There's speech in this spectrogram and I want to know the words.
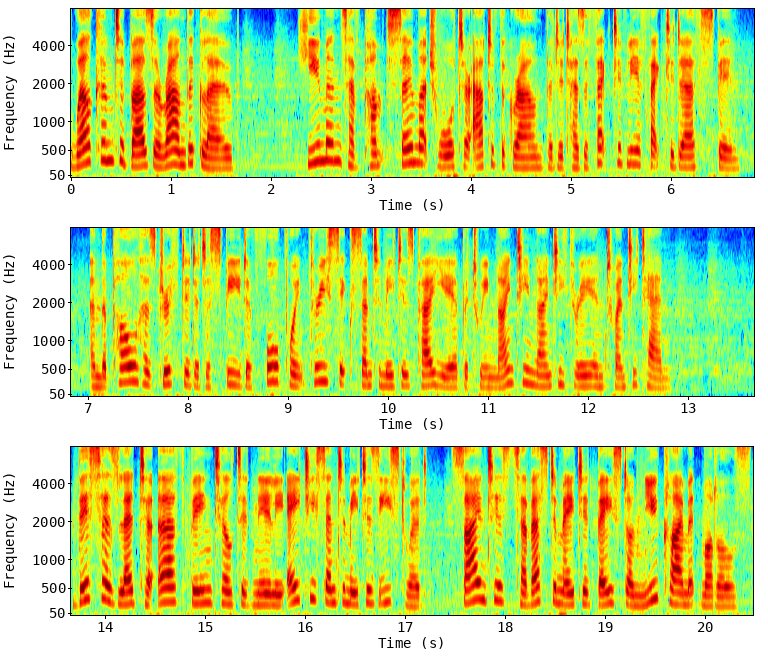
Welcome to Buzz Around the Globe. Humans have pumped so much water out of the ground that it has effectively affected Earth's spin, and the pole has drifted at a speed of 4.36 centimeters per year between 1993 and 2010. This has led to Earth being tilted nearly 80 centimeters eastward, scientists have estimated based on new climate models.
